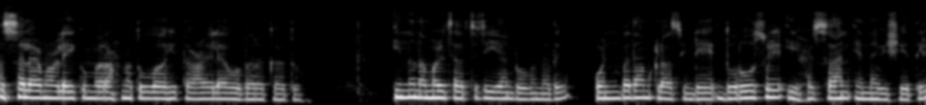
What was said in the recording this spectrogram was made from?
അസ്സലാമു അലൈക്കും വറഹമത്തല്ലാഹി തആല വബർക്കാത്തു ഇന്ന് നമ്മൾ ചർച്ച ചെയ്യാൻ പോകുന്നത് ഒൻപതാം ക്ലാസ്സിന്റെ ദുറൂസുൽ ഇഹസാൻ എന്ന വിഷയത്തിൽ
